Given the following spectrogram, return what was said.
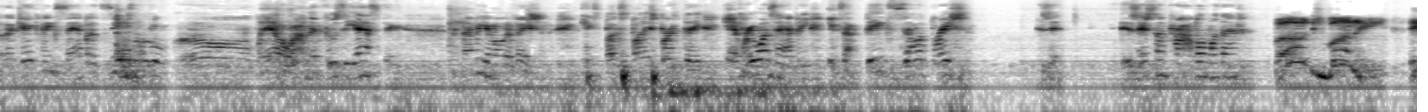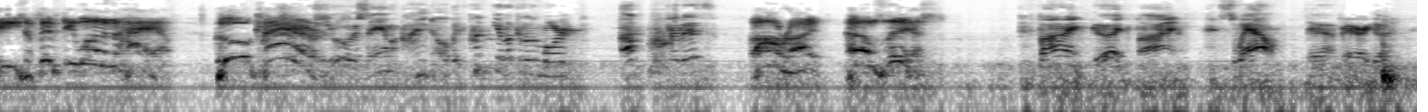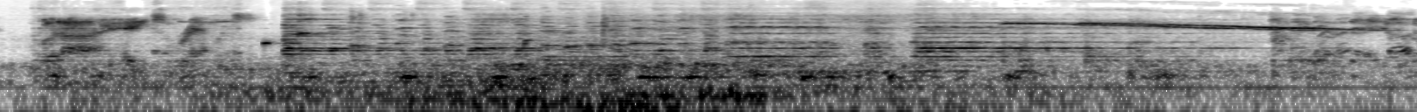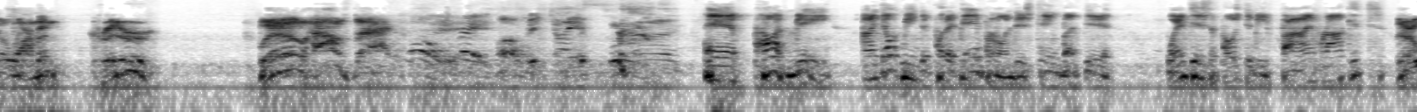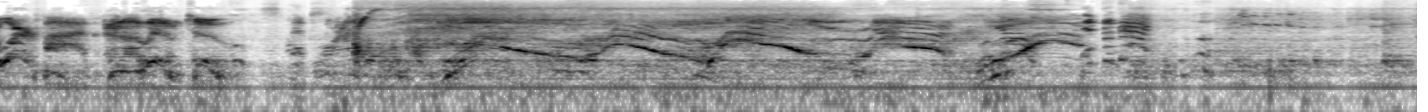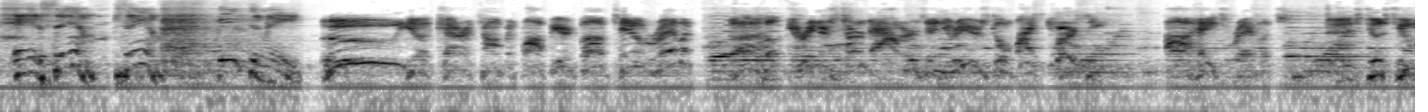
Of the cake thing, Sam, but it seems a little, oh, well, unenthusiastic. Remember your motivation. It's Bugs Bunny's birthday. Everyone's happy. It's a big celebration. Is it, is there some problem with that? Bugs Bunny, he's a 51 and a half. This thing, but, uh, weren't there supposed to be five rockets? There were five, and I lit them too. Hit the deck! Hey, Sam! Sam! Speak to me! Ooh, you carrot flop eared, bob tailed rabbit. I hope your innards turn to outers and your ears go vice versa. Just human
